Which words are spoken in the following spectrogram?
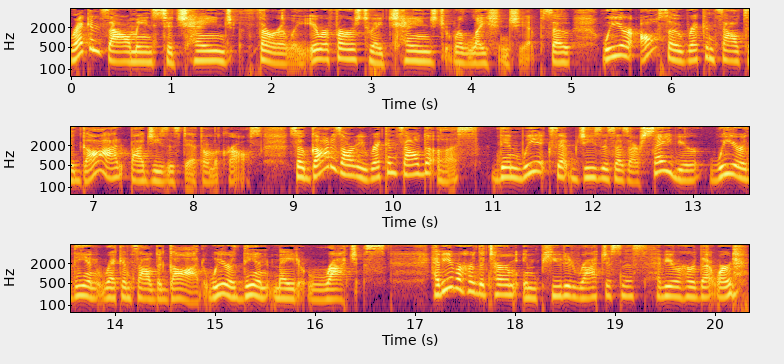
Reconcile means to change thoroughly. It refers to a changed relationship. So we are also reconciled to God by Jesus' death on the cross. So God is already reconciled to us. Then we accept Jesus as our Savior. We are then reconciled to God. We are then made righteous. Have you ever heard the term imputed righteousness? Have you ever heard that word?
